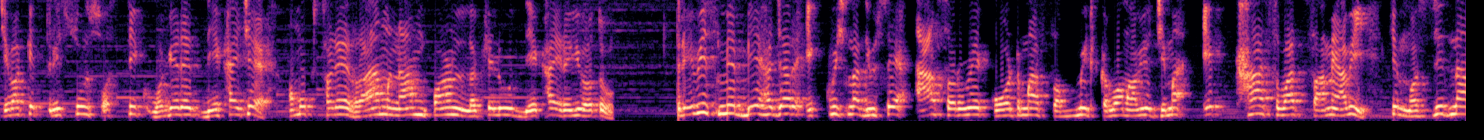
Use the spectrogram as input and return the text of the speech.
જેવા કે ત્રિશુલ, સ્વસ્તિક વગેરે દેખાય છે. અમુક સ્થળે રામ નામ પણ લખેલું દેખાઈ રહ્યું હતું. ત્રેવીસ મે બે હજાર એકવીસના દિવસે આ સર્વે કોર્ટમાં સબમિટ કરવામાં આવ્યો, જેમાં એક ખાસ વાત સામે આવી કે મસ્જિદના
